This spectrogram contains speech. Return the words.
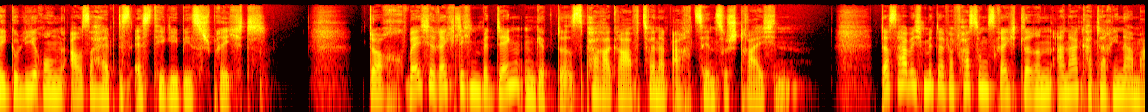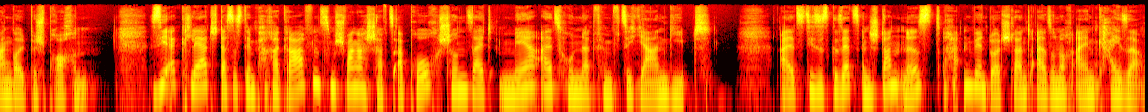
Regulierung außerhalb des StGBs spricht. Doch welche rechtlichen Bedenken gibt es, Paragraph 218 zu streichen? Das habe ich mit der Verfassungsrechtlerin Anna-Katharina Mangold besprochen. Sie erklärt, dass es den Paragraphen zum Schwangerschaftsabbruch schon seit mehr als 150 Jahren gibt. Als dieses Gesetz entstanden ist, hatten wir in Deutschland also noch einen Kaiser.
